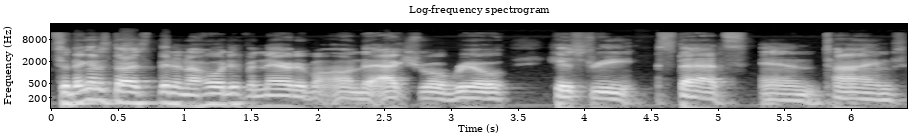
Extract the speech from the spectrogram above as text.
So they're gonna start spinning a whole different narrative on the actual real history, stats, and times.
